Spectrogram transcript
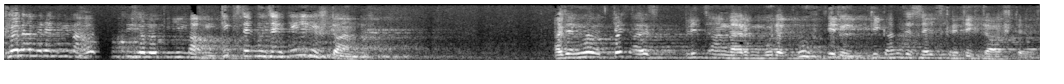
können wir denn überhaupt Psychologie machen? Gibt es denn unseren Gegenstand? Also nur das als Blitzanmerkung, wo der Buchtitel die ganze Selbstkritik darstellt.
